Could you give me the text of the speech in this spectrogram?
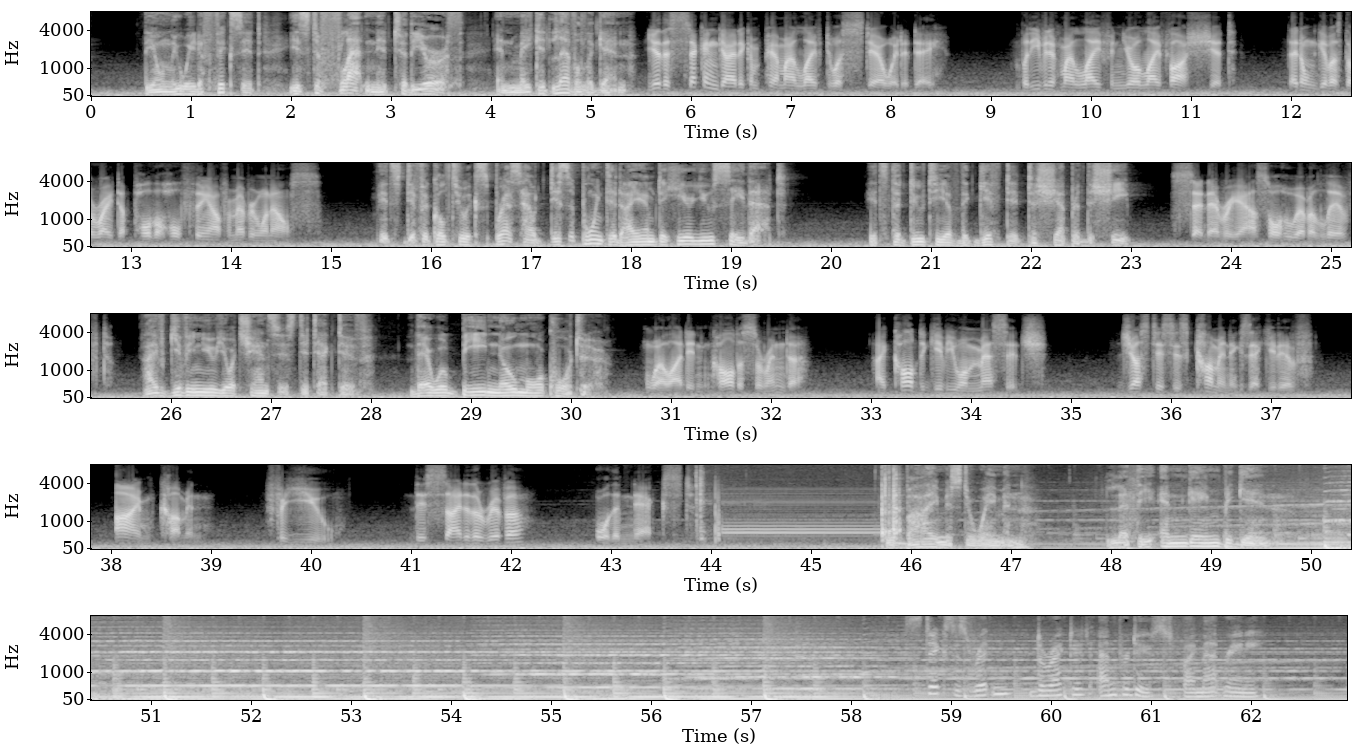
The only way to fix it is to flatten it to the earth and make it level again. You're the second guy to compare my life to a stairway today. But even if my life and your life are shit, that don't give us the right to pull the whole thing out from everyone else. It's difficult to express how disappointed I am to hear you say that. It's the duty of the gifted to shepherd the sheep. Said every asshole who ever lived. I've given you your chances, Detective. There will be no more quarter. Well, I didn't call to surrender. I called to give you a message. Justice is coming, Executive. I'm coming. For you. This side of the river, or the next. Goodbye, Mr. Wayman. Let the endgame begin. Styx is written, directed, and produced by Matt Rainey.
